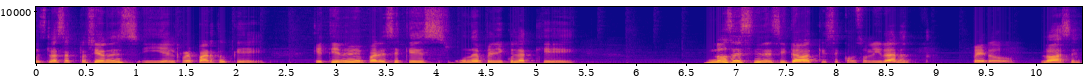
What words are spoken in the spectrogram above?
pues las actuaciones y el reparto que, tiene me parece que es una película que no sé si necesitaba que se consolidaran, pero lo hace,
